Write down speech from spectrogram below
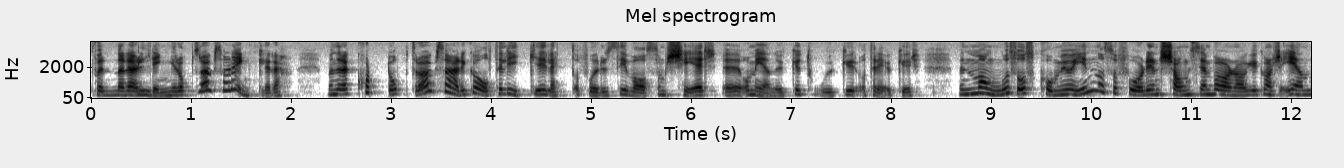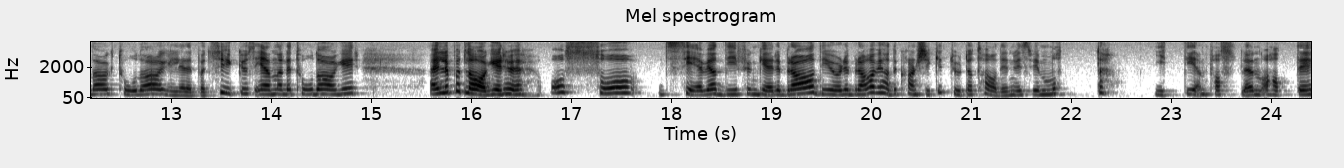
for Når det er lengre oppdrag, så er det enklere. Men når det er korte oppdrag, så er det ikke alltid like lett å forutsi hva som skjer eh, om én uke, to uker og tre uker. Men mange hos oss kommer jo inn, og så får de en sjanse i en barnehage kanskje én dag, to dager, eller på et sykehus én eller to dager. Eller på et lager. Og så ser vi at de fungerer bra, de gjør det bra. Vi hadde kanskje ikke turt å ta det inn hvis vi måtte gitt de en fast lønn og hatt det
